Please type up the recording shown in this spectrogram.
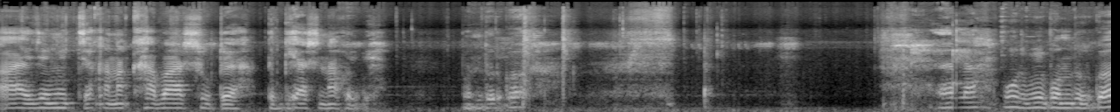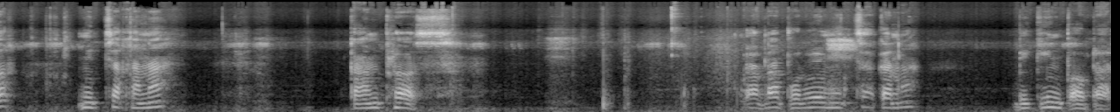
আই যে মির্চাখানা খাবার সুটা, তো গ্যাস না হইবে। বন্ধুর ঘর। এলা পড়বে বন্ধুর ঘর, মির্চাখানা, কানফ্লস। আদা পড়বে মির্চা কানা? বেকিং পাউডার,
